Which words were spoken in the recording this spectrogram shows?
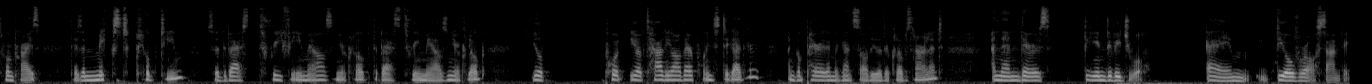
That's one prize. There's a mixed club team, so the best three females in your club, the best three males in your club. You'll put you'll tally all their points together and compare them against all the other clubs in Ireland, and then there's the individual, um, the overall standing.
